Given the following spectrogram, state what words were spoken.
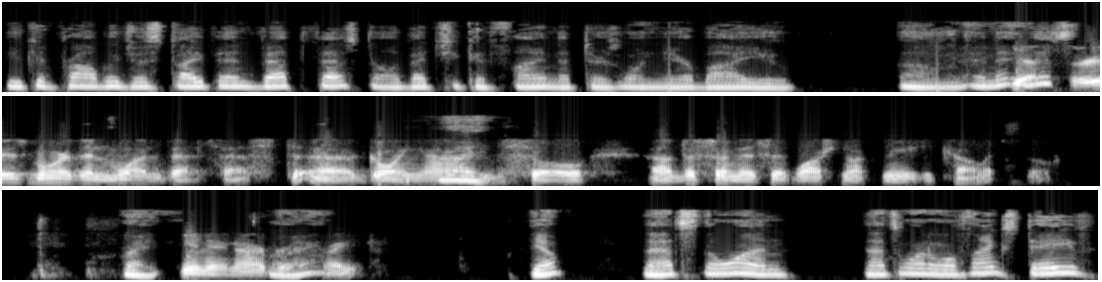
you could probably just type in Vet Fest and I'll bet you could find that there's one nearby you. Um, and Yes, there is more than one Vet Fest uh, going on. Right. So uh, this one is at Washtenaw Community College, though, right. in Ann Arbor, Right. right? Yep. That's the one. That's the one. Well, thanks, Dave.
